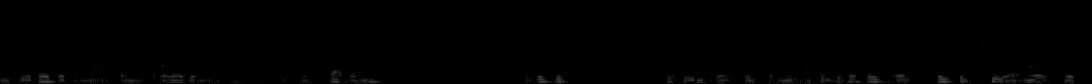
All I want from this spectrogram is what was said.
and if you take with the knight then it's already mate on h7 so this looks pretty interesting to me. I think bishop takes h2 could be a move to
